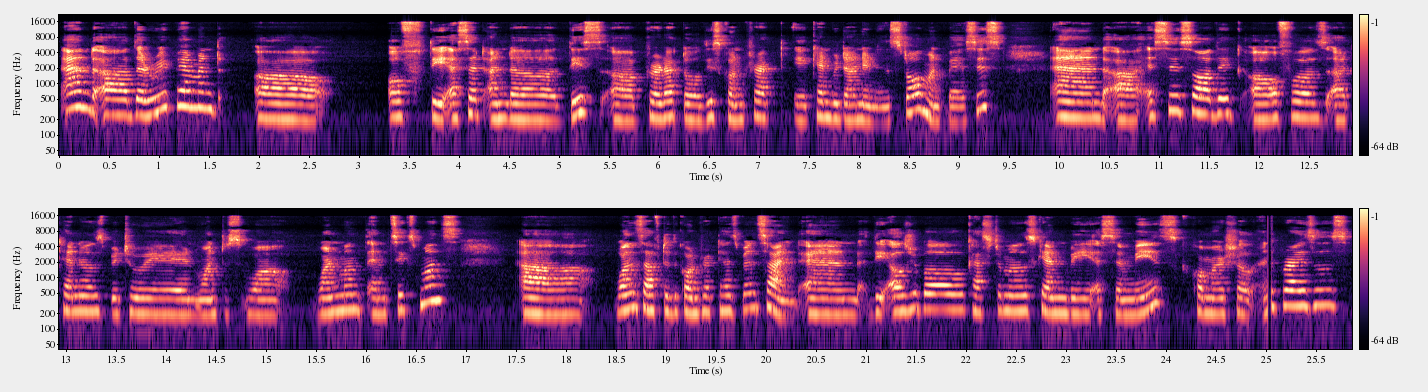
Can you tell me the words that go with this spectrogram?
And uh, the repayment uh, of the asset under this uh, product or this contract it can be done in installment basis. And uh, Saadiq offers uh, tenures between one to one, one month and six months uh, once after the contract has been signed and the eligible customers can be SMEs, commercial enterprises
